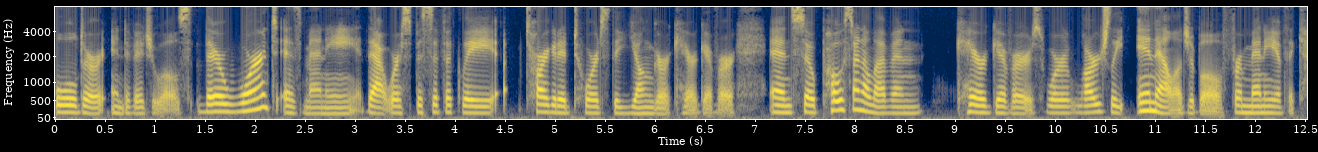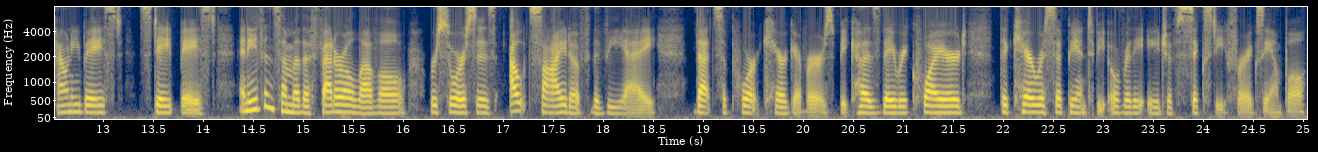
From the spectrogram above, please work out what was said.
older individuals. There weren't as many that were specifically targeted towards the younger caregiver. And so, post 9 11 caregivers were largely ineligible for many of the county based, state based, and even some of the federal level resources outside of the VA that support caregivers because they required the care recipient to be over the age of 60, for example.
